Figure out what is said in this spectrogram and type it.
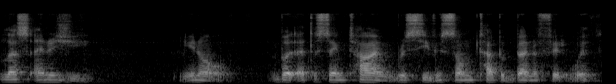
less energy. You know, but at the same time receiving some type of benefit with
